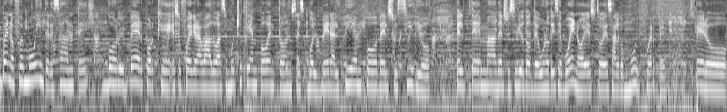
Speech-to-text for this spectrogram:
Bueno, fue muy interesante volver porque eso fue grabado hace mucho tiempo, entonces volver al tiempo del suicidio, el tema del suicidio donde uno dice, bueno, esto es algo muy fuerte, pero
